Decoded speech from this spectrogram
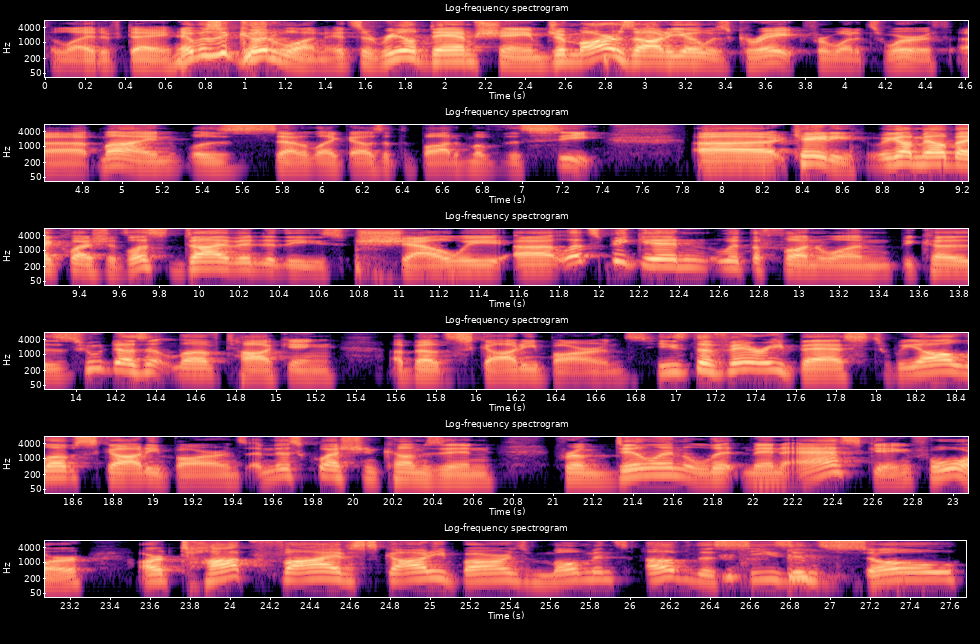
the light of day. And it was a good one. It's a real damn shame. Jamar's audio was great for what it's worth. Uh, mine was sounded like I was at the bottom of the sea. Uh, Katie, we got mailbag questions. Let's dive into these, shall we? Uh, let's begin with the fun one because who doesn't love talking about Scottie Barnes? He's the very best. We all love Scottie Barnes. And this question comes in from Dylan Littman asking for our top five Scottie Barnes moments of the season so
